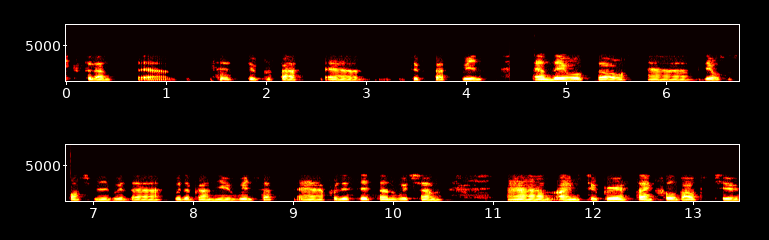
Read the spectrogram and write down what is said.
excellent, super fast, super fast wheels. And they also uh, they also sponsor me with a with a brand new wheel set uh, for this season, which I'm I'm super thankful about to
